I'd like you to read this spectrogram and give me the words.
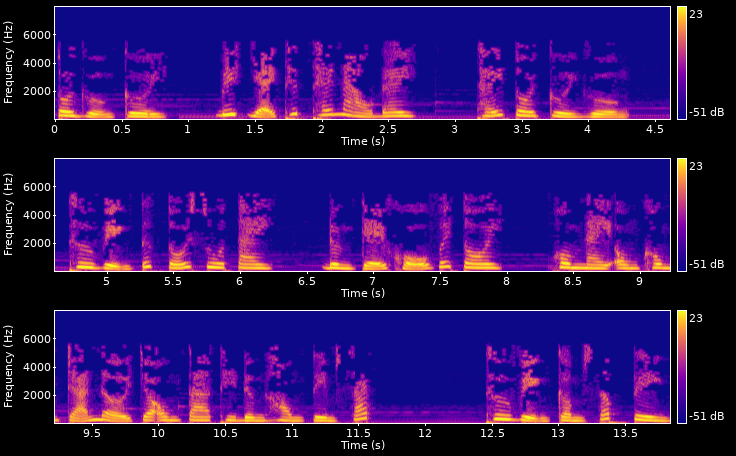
Tôi gượng cười, biết giải thích thế nào đây? Thấy tôi cười gượng, thư viện tức tối xua tay, đừng kể khổ với tôi, hôm nay ông không trả nợ cho ông ta thì đừng hòng tìm sách. Thư viện cầm sắp tiền,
